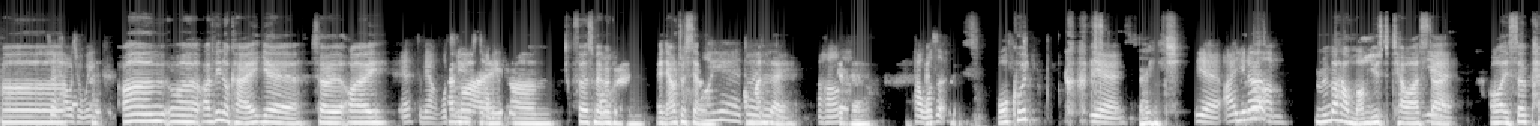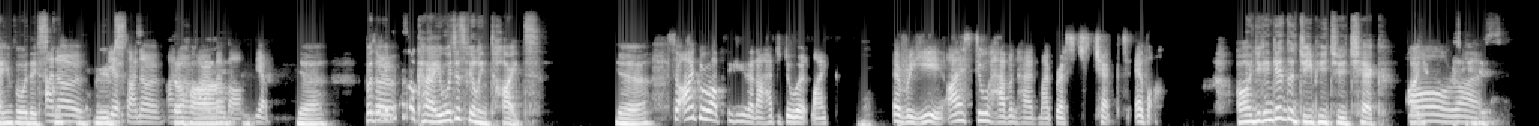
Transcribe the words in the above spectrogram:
Uh, So how was your week? um, uh, I've been okay. Yeah. So I Yeah, 怎么样？What's had news? Tell my me. um first mammogram and ultrasound Oh yeah, on 对对对 Monday. ，uh huh. Yeah. How was it? Awkward. Yeah, Strange. yeah. I, you know, Yeah. um, Remember how mom used to tell us yeah. that oh it's so painful they I squeeze know. the boobs. Yes, I know. I so know. I hard. remember. Yeah. Yeah. But So- it was okay. It was just feeling tight. Yeah. So I grew up thinking that I had to do it like every year. I still haven't had my breasts checked ever. Oh, you can get the GP to check. you- Oh right.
